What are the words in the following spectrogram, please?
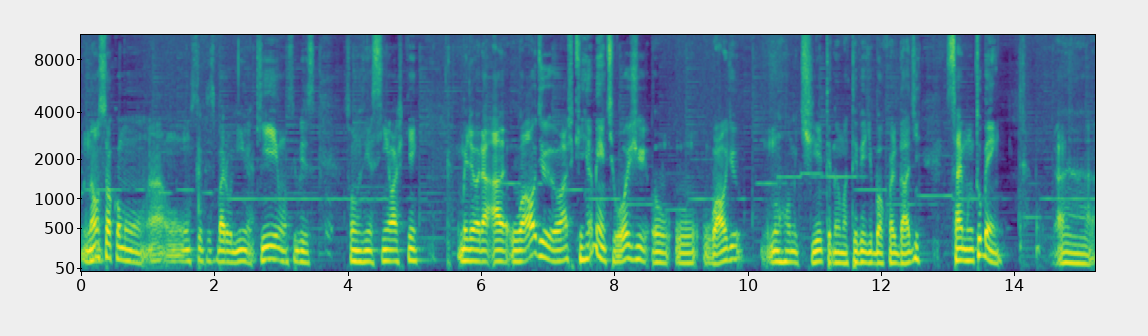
Não só como um, ah, um simples barulhinho aqui, um simples somzinho assim. Eu acho que melhorar a- o áudio, eu acho que realmente hoje o, o, o áudio num home theater, numa TV de boa qualidade, sai muito bem. Ah,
